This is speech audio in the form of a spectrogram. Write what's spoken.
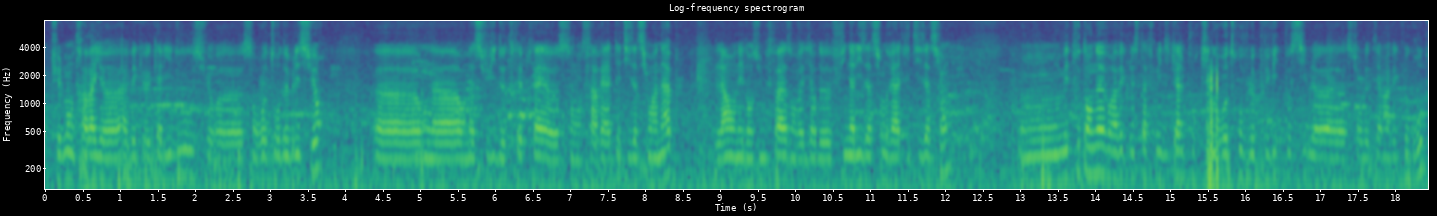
actuellement on travaille avec Khalidou sur son retour de blessure. On, a, on, a, suivi de très près sa réathlétisation à Naples. Là, on est dans une phase, on va dire, de finalisation, de réathlétisation. On met tout en œuvre avec le staff médical pour qu'il nous retrouve le plus vite possible euh, sur le terrain avec le groupe.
